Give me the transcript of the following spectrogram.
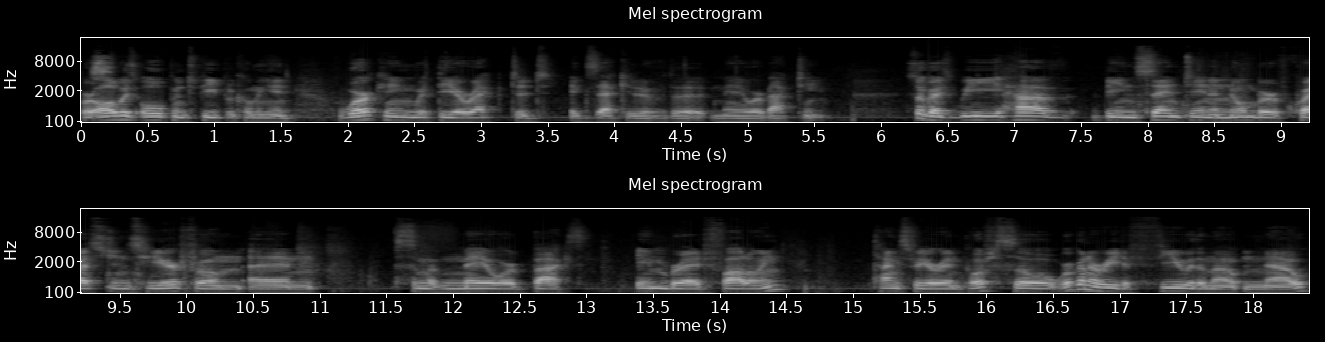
We're always open to people coming in, working with the erected executive of the Mayor back team. So, guys, we have been sent in a number of questions here from um, some of Mayor back's inbred following. Thanks for your input. So, we're going to read a few of them out now.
